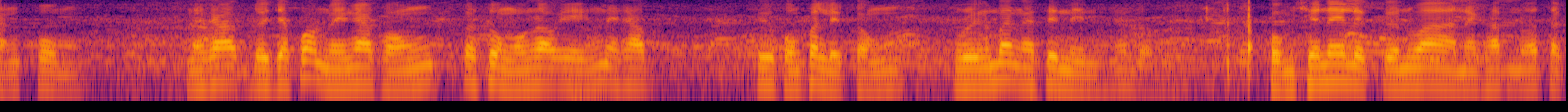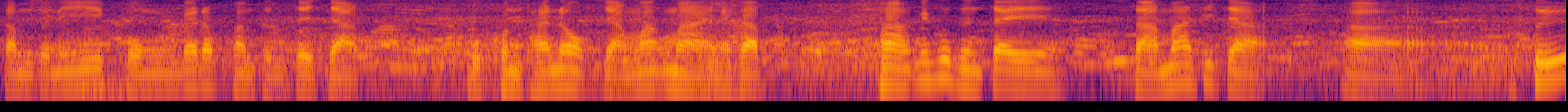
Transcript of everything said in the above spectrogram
สังคมนะครับ โดยเฉพาะหน่วยงานของกระทรวงของเราเองนะครับ คือผลผลิตของโรงเรียนบ้านในเทนเนนครับผมผมเชื่อแน่เหลือเกินว่านะครับนวัตกรรมตัวนี้คงได้รับความสนใจจากบุคคลภายนอกอย่างมากมายนะครับ หากมีผู้สนใจสามารถที่จะอ่าซื้อ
